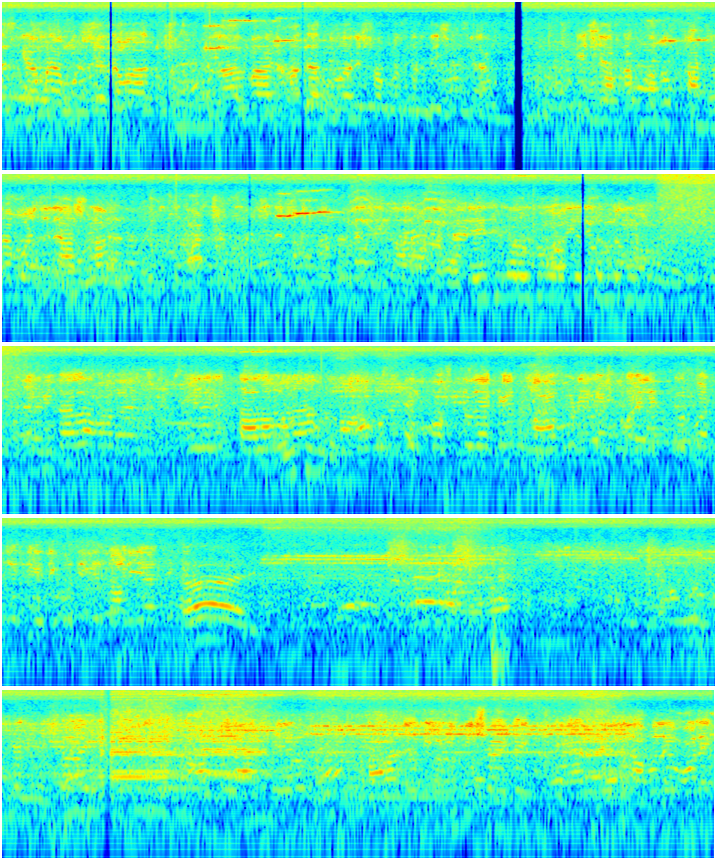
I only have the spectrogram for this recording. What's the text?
আজকে আমরা মুর্শিদাবাদ লালবাগ হাজার দুয়ারে সকল করতে এসেছিলাম। এসে আমরা প্রথম কাটরা মসজিদে আসলাম। মা বোনেদের কষ্ট দেখেন মা বোনেরা টয়লেট করবার জন্য এদিক ওদিকে দাঁড়িয়ে আছে। তারা যদি এই বিষয়টা খেয়াল করে তাহলে অনেক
